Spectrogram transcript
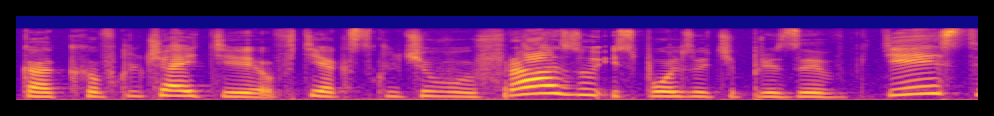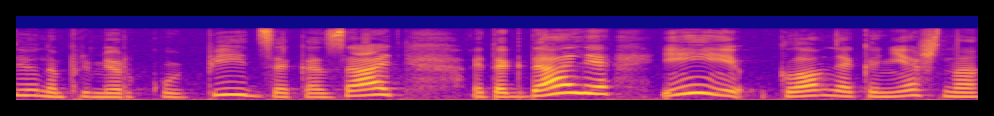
как включайте в текст ключевую фразу, используйте призыв к действию, например, купить, заказать и так далее. И главное, конечно,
